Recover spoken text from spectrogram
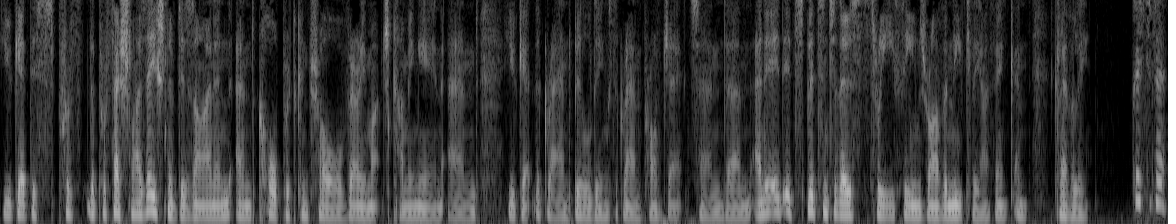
you get this, prof- the professionalization of design and, and corporate control very much coming in, and you get the grand buildings, the grand projects, and, um, and it, it splits into those three themes rather neatly, I think, and cleverly. Christopher,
